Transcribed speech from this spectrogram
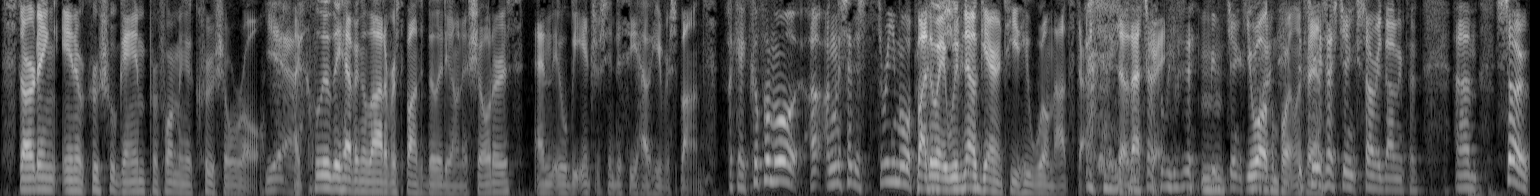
starting in a crucial game, performing a crucial role. Yeah. like clearly having a lot of responsibility on his shoulders, and it will be interesting to see how he responds. okay, a couple more. I'm going to say there's three more. By the way, we've now guaranteed he will not start, so that's great. we've, we've jinxed You're welcome. Portland the fans. TSS jinx. Sorry, Darlington. Um, so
